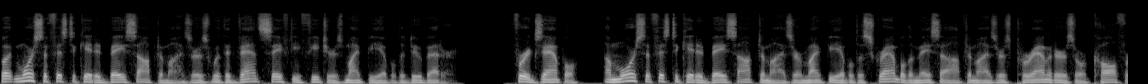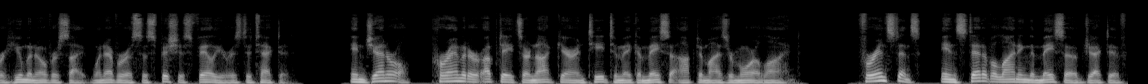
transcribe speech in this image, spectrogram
but more sophisticated base optimizers with advanced safety features might be able to do better. For example, a more sophisticated base optimizer might be able to scramble the MESA optimizer's parameters or call for human oversight whenever a suspicious failure is detected. In general, parameter updates are not guaranteed to make a MESA optimizer more aligned. For instance, instead of aligning the MESA objective,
